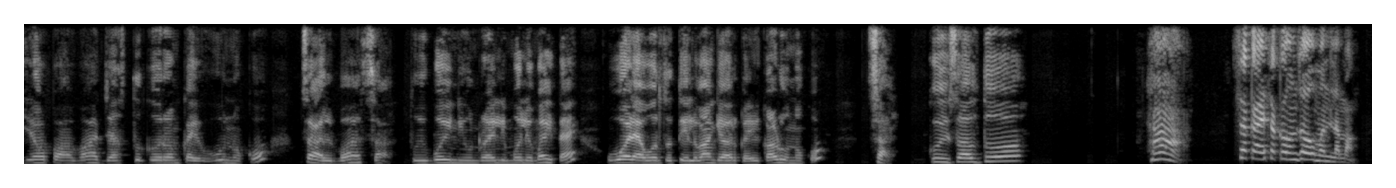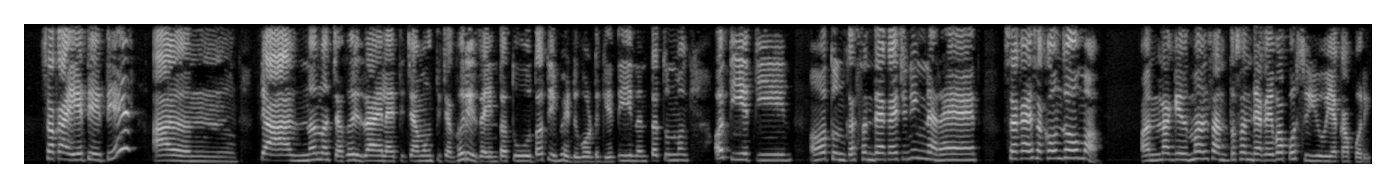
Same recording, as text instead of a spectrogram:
या बाबा जास्त गरम काही होऊ नको. चाल बा चाल. तू बहीण येऊन राहिली मला माहीत आहे. वड्यावरचं तेल वांग्यावर काही काढू नको. चाल काही चालतो हा सकाळी सकाळून जाऊ म्हणलं मग. सकाळी येते येते. त्या ननच्या घरी जायला तिच्या मग तिच्या घरी जाईन. तर तू ती भेट गोट घेतीन आणि त्यातून मग अति येतील अतून का संध्याकाळची निघणार आहेत? सकाळी सकाळून जाऊ मग. आणि लगेच म्हणसान तर संध्याकाळी वापस येऊ एका परी.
